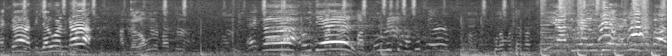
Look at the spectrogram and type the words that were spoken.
Eka, kejauhan kak. Agak longer patut. Eka, Ujil. 40 itu masuknya. Bukan pakai 40. Iya, duel Ujil. Ini cepat.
